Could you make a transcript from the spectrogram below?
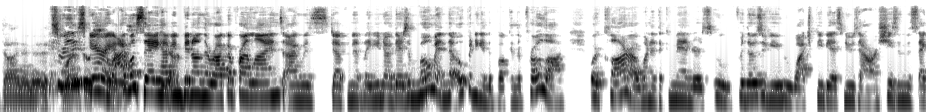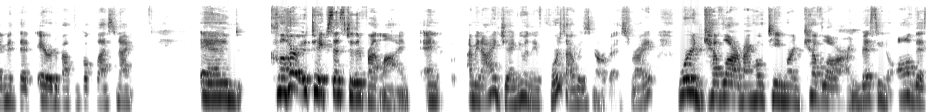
done, and it's, it's really scary. I will say, having yeah. been on the Raqqa front lines, I was definitely, you know, there's a moment in the opening of the book in the prologue where Clara, one of the commanders, who for those of you who watch PBS NewsHour, she's in the segment that aired about the book last night, and Clara takes us to the front line, and I mean, I genuinely, of course, I was nervous, right? We're in Kevlar, my whole team, we're in Kevlar and this, you know, all this.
